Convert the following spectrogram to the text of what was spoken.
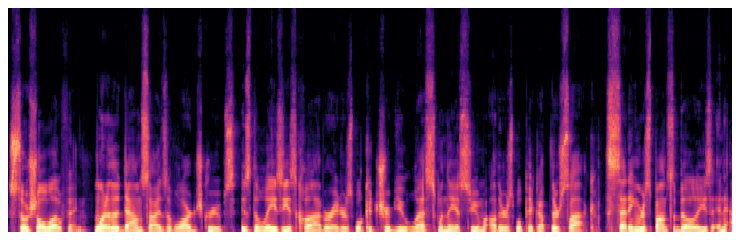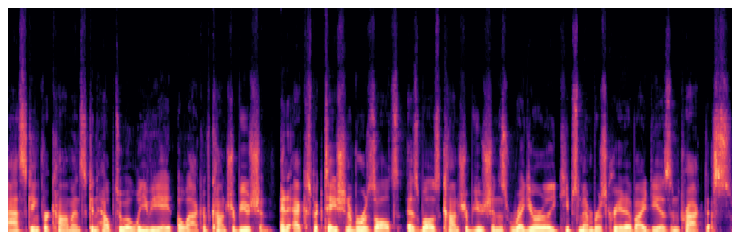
Social loafing. One of the downsides of large groups is the laziest collaborators will contribute less when they assume others will pick up their slack. Setting responsibilities and asking for comments can help to alleviate a lack of contribution. An expectation of results as well as contributions regularly keeps members' creative ideas in practice.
